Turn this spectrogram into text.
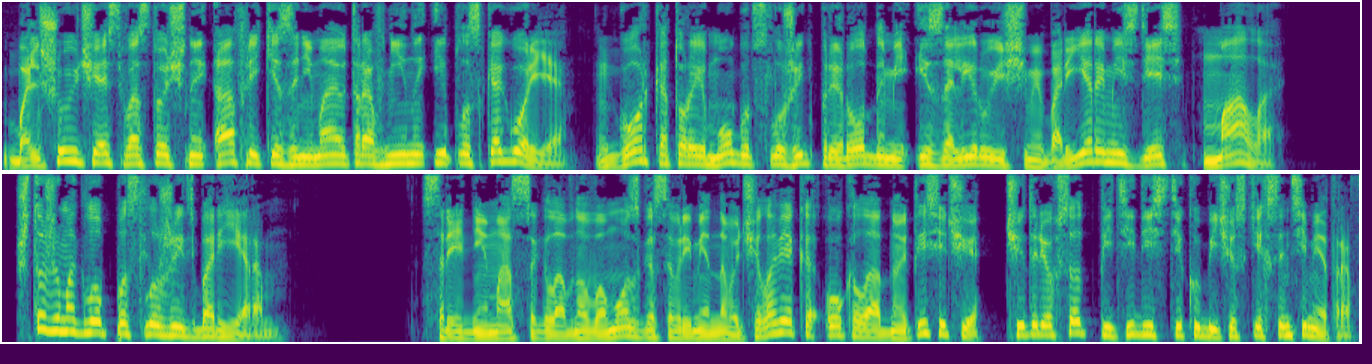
Большую часть Восточной Африки занимают равнины и плоскогорья. Гор, которые могут служить природными изолирующими барьерами, здесь мало. Что же могло послужить барьером? Средняя масса головного мозга современного человека около 1450 кубических сантиметров.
